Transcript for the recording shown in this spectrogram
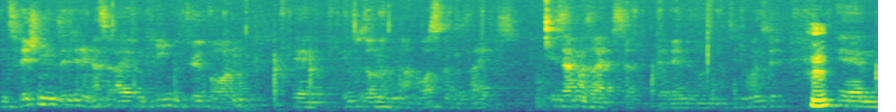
inzwischen sind ja eine ganze Reihe von Kriegen geführt worden, äh, insbesondere nach Osten, also seit, ich sag mal seit, der Wende 1990, hm. ähm,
